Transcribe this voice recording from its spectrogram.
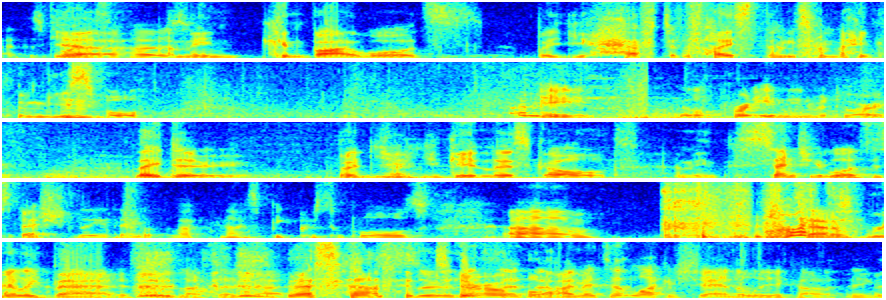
at this point. I, Yeah, suppose. I mean, you can buy wards, but you have to place them to make Hmm. them useful. I mean, they look pretty in the inventory. They do, but you, Yeah. you get less gold. I mean, Sentry wards, especially, they look like nice big crystal balls. Um, sounded really bad as soon as I said that. That As sounded soon as I said that, I meant it like a chandelier kind of thing.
